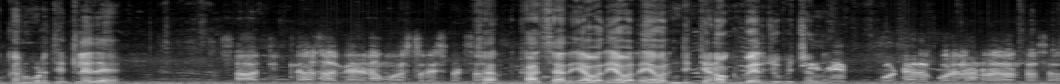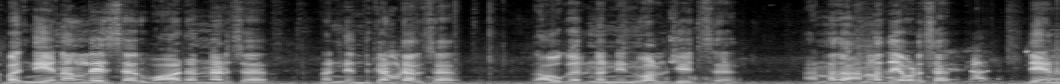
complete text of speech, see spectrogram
ఒక్కరిని కూడా తిట్టలేదే? తిట్టినారు సార్ మీరు నాకు మస్తు రెస్పెక్ట్ సార్. కాదు సార్ ఎవరు ఎవరు ఎవరిని తిట్టాను? ఒక పేరు చూపించండి. కొట్టారు గొర్రెలు అంటారు అంటారు సార్. మరి నేను అనలేదు సార్ వాడు అన్నాడు సార్. నన్ను ఎందుకు అంటారు సార్? రావు గారు నన్ను ఇన్వాల్వ్ చేయదు సార్. అన్నది అన్నది ఎవడు సార్? నేను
